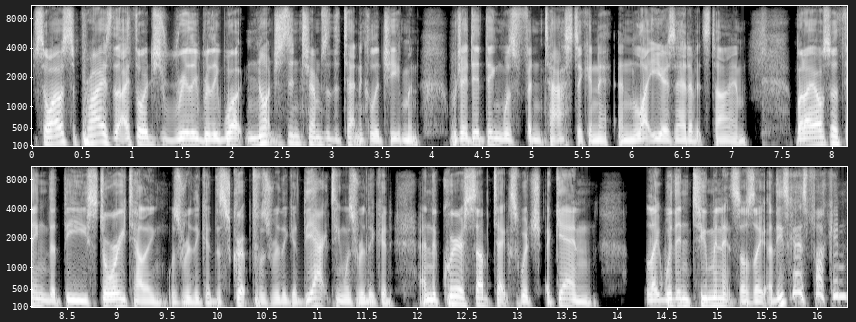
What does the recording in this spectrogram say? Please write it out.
So I was surprised that I thought it just really, really worked, not just in terms of the technical achievement, which I did think was fantastic and, and light years ahead of its time, but I also think that the storytelling was really good. The script was really good. The acting was really good. And the queer subtext, which again, like within two minutes, I was like, "Are these guys fucking?"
